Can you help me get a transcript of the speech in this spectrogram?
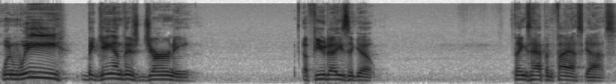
when we began this journey a few days ago. Things happen fast, guys.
